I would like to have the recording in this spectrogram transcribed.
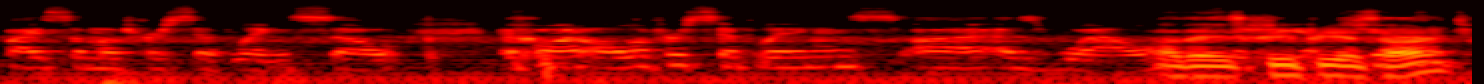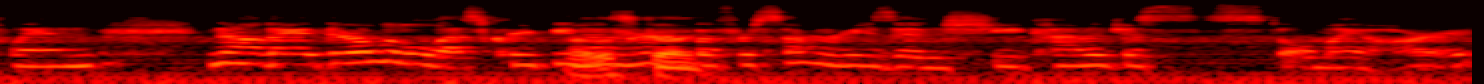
buy some of her siblings, so I bought all of her siblings uh, as well. Are they as So she- creepy as she her? has a twin. No, they they're a little less creepy Oh, than her, good. but for some reason she kind of just stole my heart.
